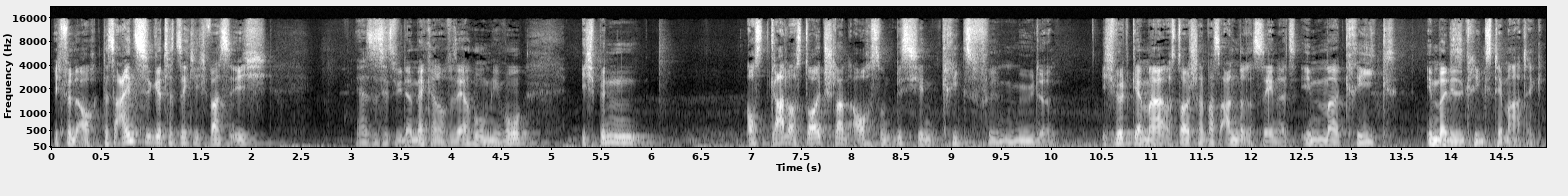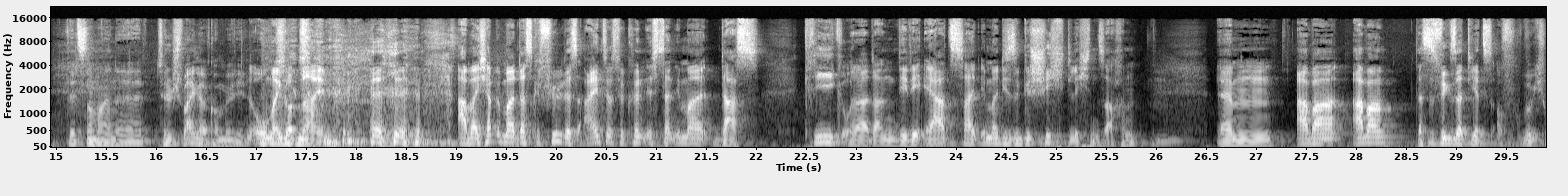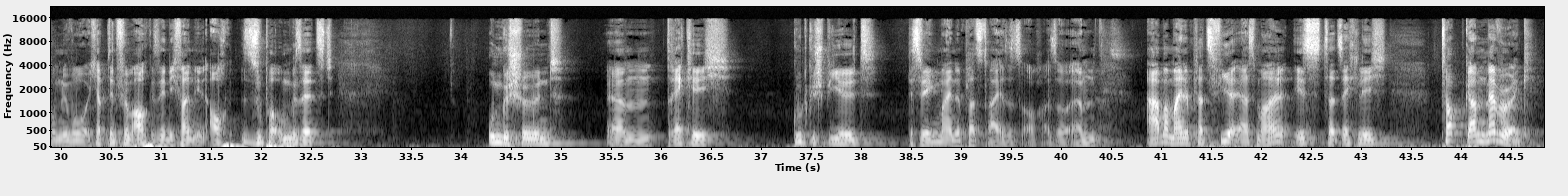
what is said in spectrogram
ich finde auch. Das Einzige tatsächlich, was ich, ja, das ist jetzt wieder Meckern auf sehr hohem Niveau, ich bin aus, gerade aus Deutschland auch so ein bisschen kriegsfilmmüde. Ich würde gerne mal aus Deutschland was anderes sehen als immer Krieg, immer diese Kriegsthematik. Willst du noch mal eine Till Schweiger-Komödie? Oh mein Gott, nein. Aber ich habe immer das Gefühl, das Einzige, was wir können, ist dann immer das. Krieg oder dann DDR-Zeit, immer diese geschichtlichen Sachen. Ähm, aber, aber das ist, wie gesagt, jetzt auf wirklich hohem Niveau. Ich habe den Film auch gesehen, ich fand ihn auch super umgesetzt. Ungeschönt, ähm, dreckig, gut gespielt. Deswegen meine Platz 3 ist es auch. Also, ähm, aber meine Platz 4 erstmal ist tatsächlich Top Gun Maverick.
